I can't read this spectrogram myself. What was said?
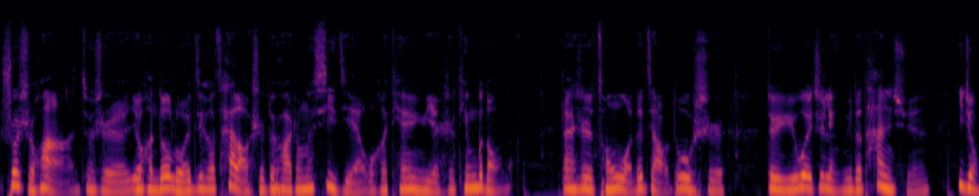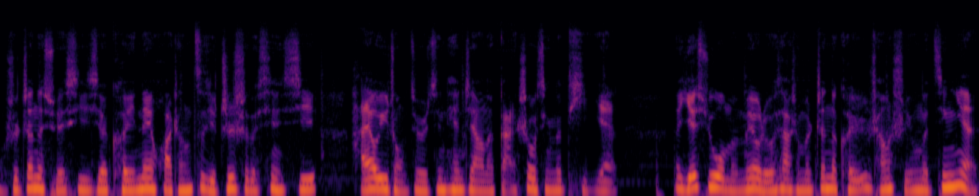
说实话啊，就是有很多逻辑和蔡老师对话中的细节，我和天宇也是听不懂的。但是从我的角度是，对于未知领域的探寻，一种是真的学习一些可以内化成自己知识的信息，还有一种就是今天这样的感受型的体验。那也许我们没有留下什么真的可以日常使用的经验，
